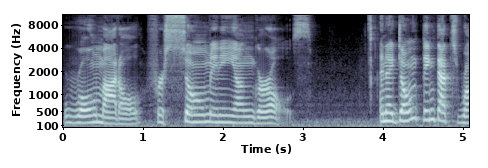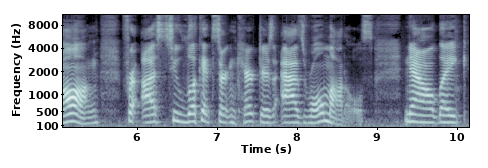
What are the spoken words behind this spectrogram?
role model for so many young girls. And I don't think that's wrong for us to look at certain characters as role models. Now, like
